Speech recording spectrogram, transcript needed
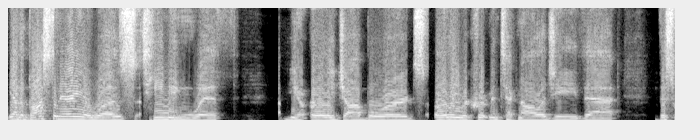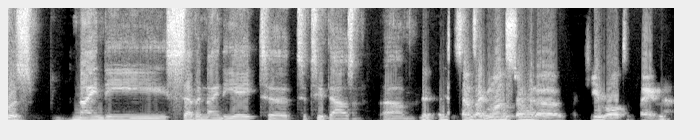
yeah, the Boston area was teeming with, you know, early job boards, early recruitment technology. That this was 97, 98 to to 2000 um, it sounds like Monster had a, a key role to play in that.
